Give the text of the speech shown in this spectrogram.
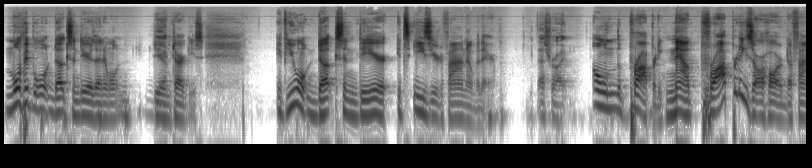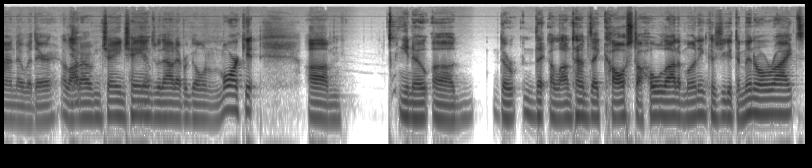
more people want ducks and deer than they want deer and turkeys if you want ducks and deer it's easier to find over there That's right. on the property now properties are hard to find over there a lot of them change hands without ever going on the market um, you know uh, the, the a lot of times they cost a whole lot of money because you get the mineral rights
